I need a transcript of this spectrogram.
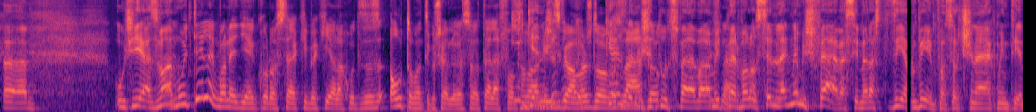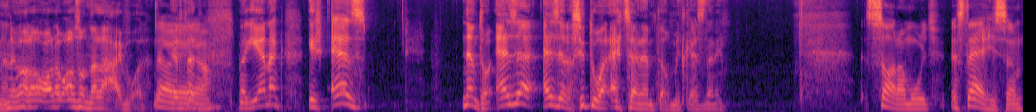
Ö, Úgyhogy ez van. Amúgy tényleg van egy ilyen korosztály, akiben kialakult, ez az automatikus előveszem a telefont, ha valami az, izgalmas dolgot látok. tudsz vele valamit, mert valószínűleg nem is felveszi, mert azt az ilyen vénfaszok csinálják, mint én, hanem azonnal live-ol. Ja, ja, Érted? ja. Meg ilyenek. És ez, nem tudom, ezzel, ezzel a szituál egyszerűen nem tudok mit kezdeni. Szar amúgy, ezt elhiszem.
